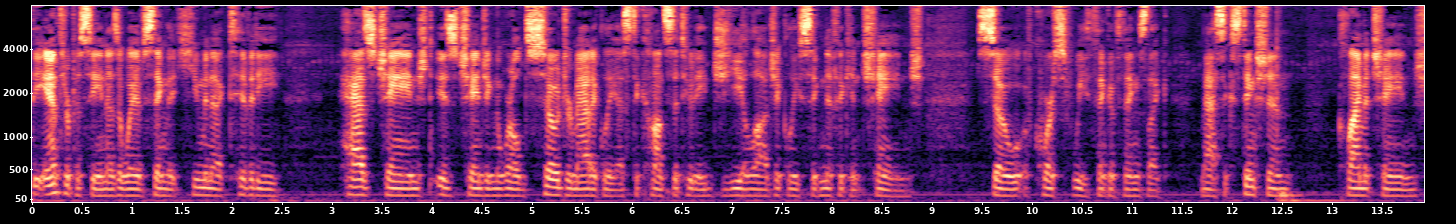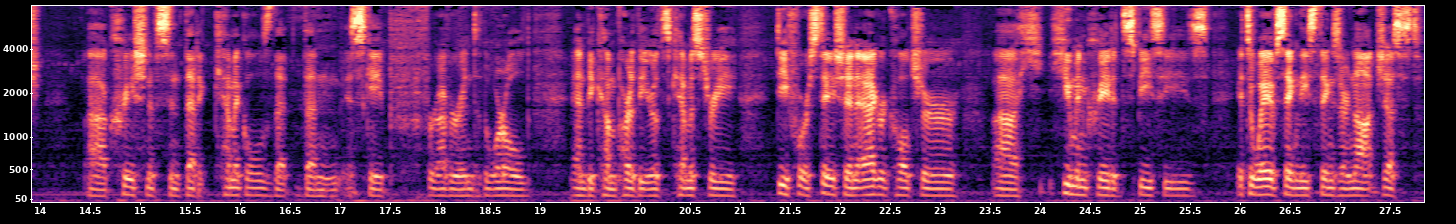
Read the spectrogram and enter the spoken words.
the Anthropocene as a way of saying that human activity has changed, is changing the world so dramatically as to constitute a geologically significant change. So, of course, we think of things like mass extinction, climate change, uh, creation of synthetic chemicals that then escape forever into the world and become part of the Earth's chemistry, deforestation, agriculture, uh, human created species. It's a way of saying these things are not just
